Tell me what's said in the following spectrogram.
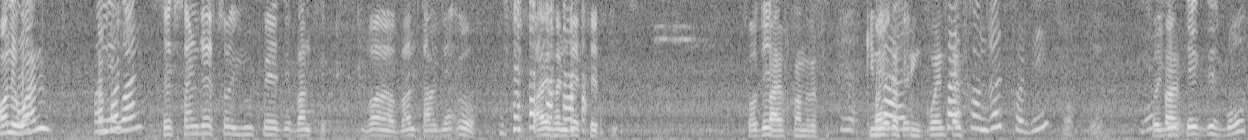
Only one? How Only much? one? 600, so you pay the 150. One- 1000, oh, 550. So this, 500. No, 550. 500 for this? okay. Yes. So you Five. take this both?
